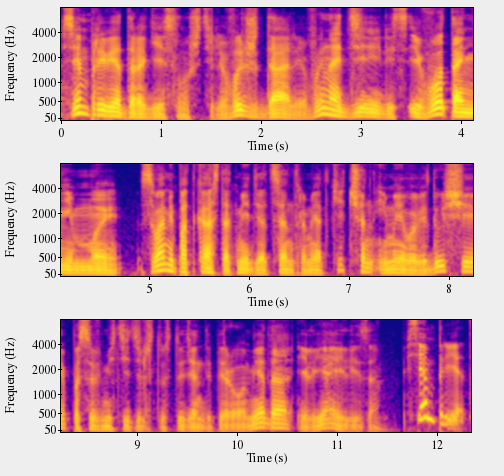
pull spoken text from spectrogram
Всем привет, дорогие слушатели! Вы ждали, вы надеялись, и вот они мы. С вами подкаст от медиа-центра MedKitchen и мы его ведущие по совместительству студенты первого меда Илья и Лиза. Всем привет!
